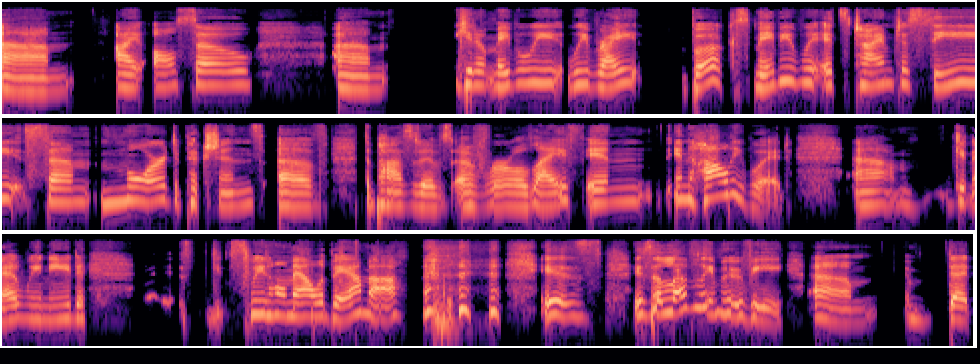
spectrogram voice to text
Um, I also, um, you know, maybe we, we write books, maybe we, it's time to see some more depictions of the positives of rural life in in Hollywood. Um, you know, we need Sweet Home Alabama is is a lovely movie um, that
